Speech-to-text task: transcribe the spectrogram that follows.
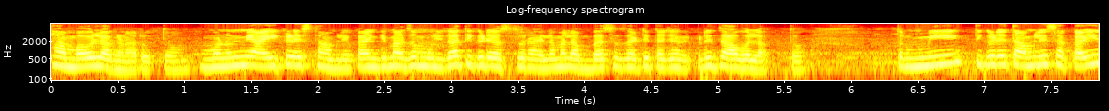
थांबावं लागणार होतं. म्हणून मी आईकडेच थांबले. कारण की माझा मुलगा तिकडे असतो राहिला मला अभ्यासासाठी त्याच्याकडे जावं लागतं. तर मी तिकडे थांबली. सकाळी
